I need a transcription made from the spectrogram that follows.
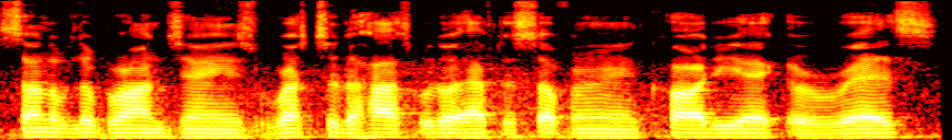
son of LeBron James, rushed to the hospital after suffering cardiac arrest.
